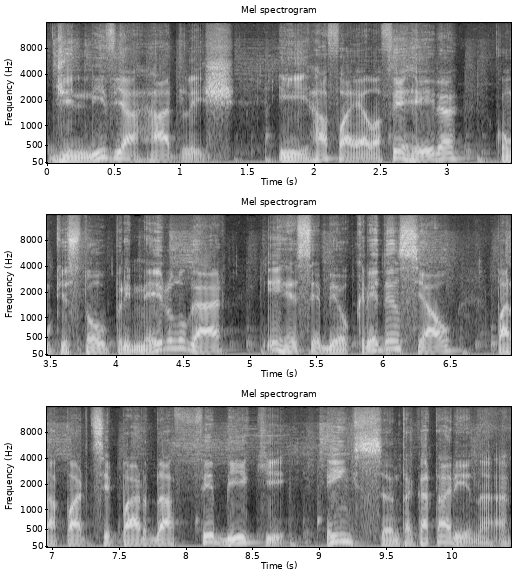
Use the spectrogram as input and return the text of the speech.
de Lívia Hadlich e Rafaela Ferreira, conquistou o primeiro lugar e recebeu credencial para participar da FEBIC, em Santa Catarina.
